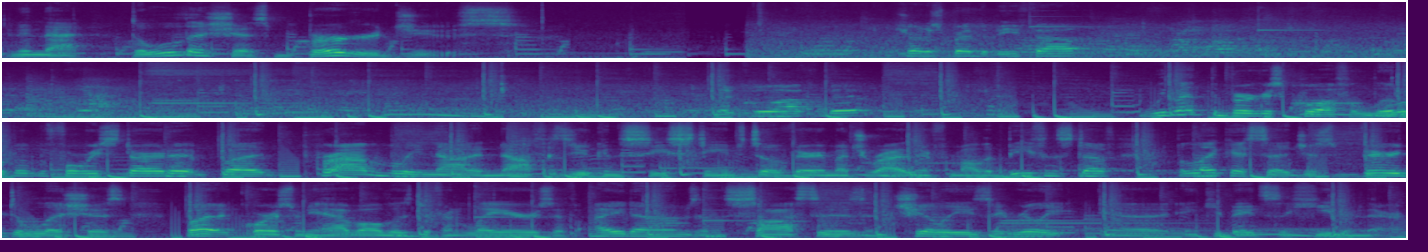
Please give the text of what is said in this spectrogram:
and in that delicious burger juice. Try to spread the beef out. Cool off a bit. We let the burgers cool off a little bit before we start it, but probably not enough. As you can see, steam still very much rising from all the beef and stuff. But like I said, just very delicious. But of course, when you have all those different layers of items and sauces and chilies, it really uh, incubates the heat in there.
